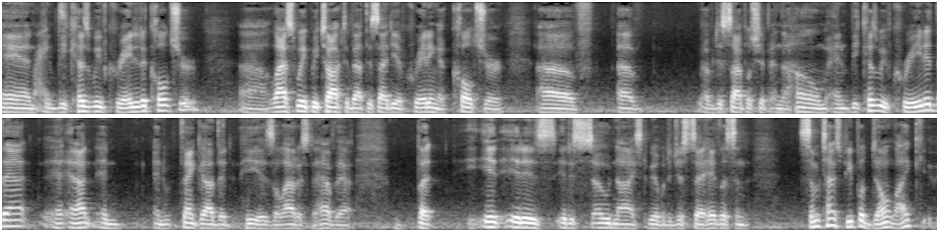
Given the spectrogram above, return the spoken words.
and, right. and because we've created a culture. Uh, last week we talked about this idea of creating a culture of of of discipleship in the home. And because we've created that, and I, and and thank God that He has allowed us to have that. But it, it is it is so nice to be able to just say, hey, listen. Sometimes people don't like you.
